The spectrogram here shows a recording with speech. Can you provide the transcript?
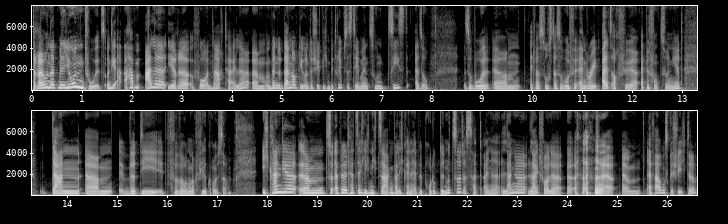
300 Millionen Tools und die haben alle ihre Vor- und Nachteile. Ähm, und wenn du dann auch die unterschiedlichen Betriebssysteme hinzuziehst, also sowohl ähm, etwas suchst, das sowohl für Android als auch für Apple funktioniert, dann ähm, wird die Verwirrung noch viel größer. Ich kann dir ähm, zu Apple tatsächlich nichts sagen, weil ich keine Apple-Produkte nutze. Das hat eine lange, leidvolle äh, ähm, Erfahrungsgeschichte.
